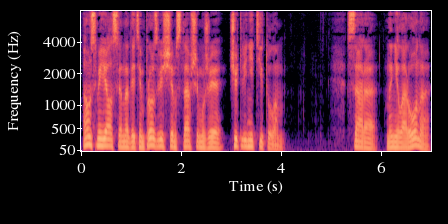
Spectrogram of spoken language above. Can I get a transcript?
а он смеялся над этим прозвищем, ставшим уже чуть ли не титулом. Сара наняла Рона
